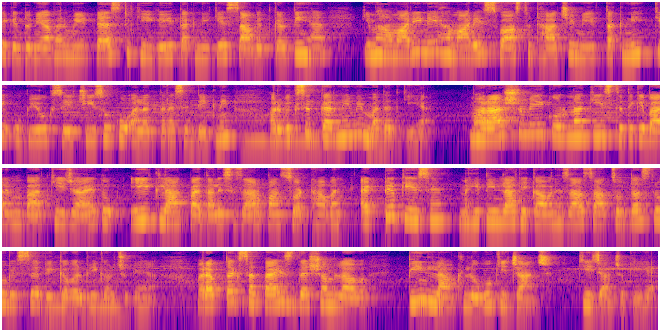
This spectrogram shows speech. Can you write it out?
लेकिन दुनिया भर में टेस्ट की गई तकनीकें साबित करती हैं कि महामारी ने हमारे स्वास्थ्य ढांचे में तकनीक के उपयोग से चीज़ों को अलग तरह से देखने और विकसित करने में मदद की है महाराष्ट्र में कोरोना की स्थिति के बारे में बात की जाए तो एक लाख पैंतालीस हज़ार पाँच सौ अट्ठावन एक्टिव केस हैं, वहीं तीन लाख इक्यावन हज़ार सात सौ दस लोग इससे रिकवर भी कर चुके हैं और अब तक सत्ताईस दशमलव तीन लाख लोगों की जाँच की जा चुकी है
